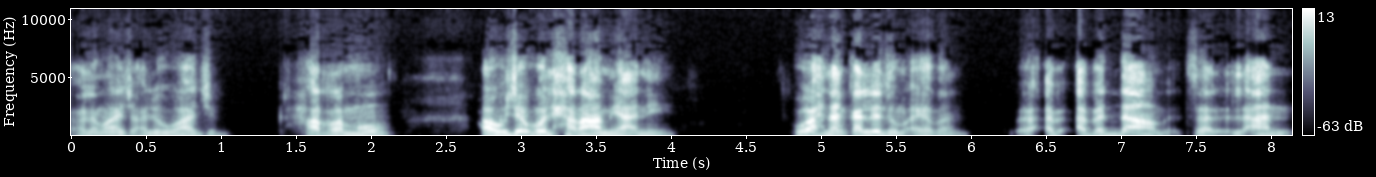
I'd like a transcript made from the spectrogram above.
علماء يجعلوه واجب. حرموا أوجبوا الحرام يعني. وإحنا نقلدهم أيضا. أبدناهم الآن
